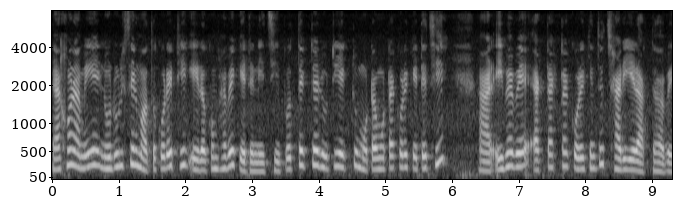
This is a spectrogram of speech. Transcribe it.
এখন আমি নুডলসের মতো করে ঠিক এরকমভাবে কেটে নিচ্ছি। প্রত্যেকটা রুটি একটু মোটা মোটা করে কেটেছি, আর এইভাবে একটা একটা করে কিন্তু ছাড়িয়ে রাখতে হবে।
